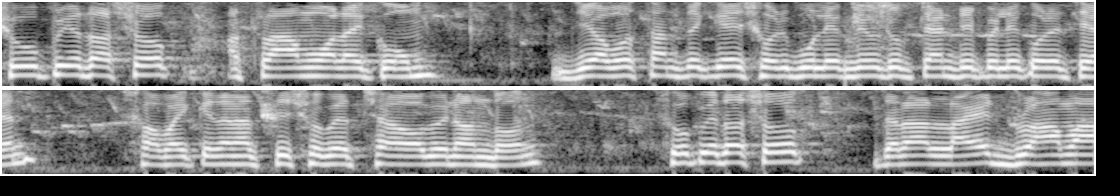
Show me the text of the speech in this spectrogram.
সুপ্রিয় দর্শক, আসসালামু আলাইকুম। যে অবস্থান থেকে শরীফুল এক ইউটিউব চ্যানেলটি প্লে করেছেন, সবাইকে জানাচ্ছি শুভেচ্ছা অভিনন্দন। সুপ্রিয় দর্শক, যারা light Brahma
